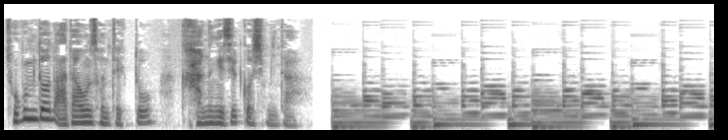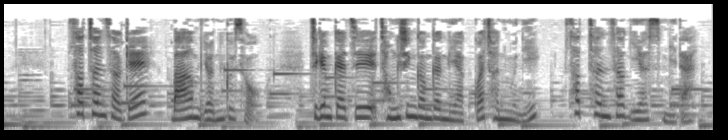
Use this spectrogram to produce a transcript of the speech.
조금 더 나다운 선택도 가능해질 것입니다. 서천석의 마음연구소. 지금까지 정신건강의학과 전문의 서천석이었습니다.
